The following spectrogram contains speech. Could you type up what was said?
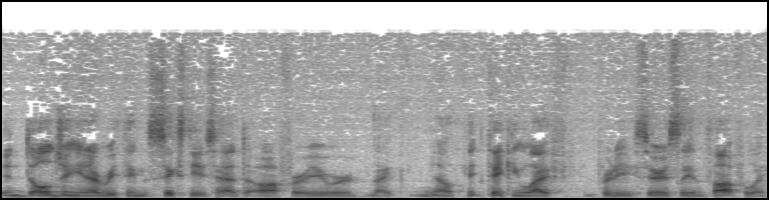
indulging in everything the 60s had to offer. You were like, you know, th- taking life pretty seriously and thoughtfully.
